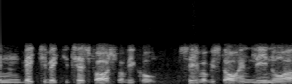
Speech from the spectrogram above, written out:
en vigtig, vigtig test for os, hvor vi kunne se, hvor vi står hen lige nu. Og,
